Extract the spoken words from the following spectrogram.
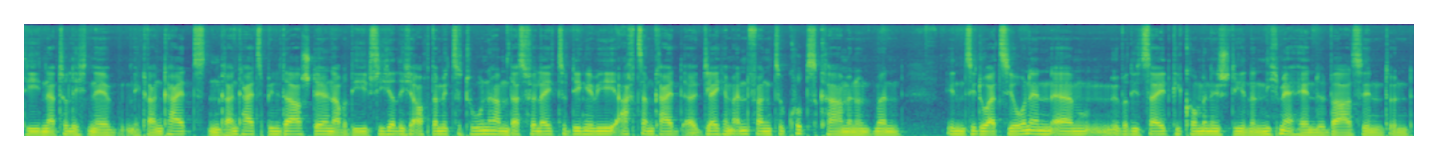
die natürlich eine, eine Krankheit, ein Krankheitsbild darstellen, aber die sicherlich auch damit zu tun haben, dass vielleicht so Dinge wie Achtsamkeit äh, gleich am Anfang zu kurz kamen und man in Situationen ähm, über die Zeit gekommen ist, die dann nicht mehr handelbar sind. Und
